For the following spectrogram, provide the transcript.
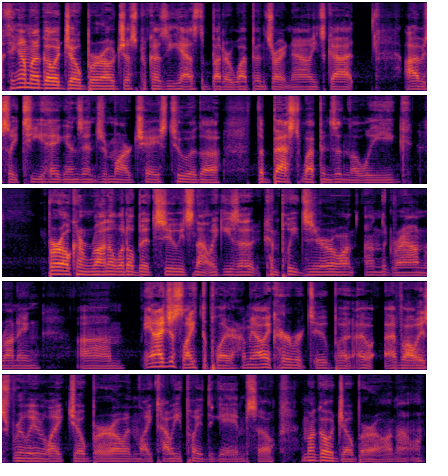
I think I'm gonna go with Joe Burrow just because he has the better weapons right now. He's got obviously Tee Higgins and Ja'Marr Chase, two of the the best weapons in the league. Burrow can run a little bit too. He's not like he's a complete zero on, on the ground running. Um, and I just like the player. I mean, I like Herbert too, but I, have always really liked Joe Burrow and liked how he played the game. So I'm gonna go with Joe Burrow on that one.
